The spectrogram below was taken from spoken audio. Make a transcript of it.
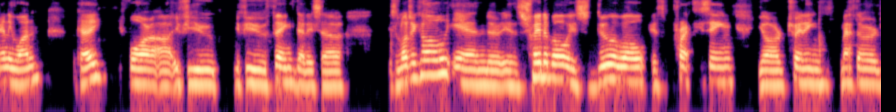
anyone. Okay, for uh, if you if you think that is a it's logical and it's tradable, it's doable, it's practicing your trading method,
